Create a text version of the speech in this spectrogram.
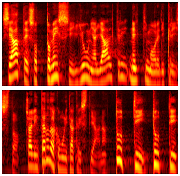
siate sottomessi gli uni agli altri nel timore di Cristo, cioè all'interno della comunità cristiana, tutti, tutti,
